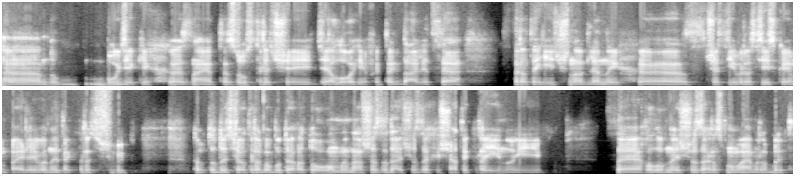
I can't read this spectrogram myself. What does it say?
е, ну, будь-яких знаєте зустрічей, діалогів і так далі. Це стратегічно для них е, з часів Російської імперії вони так працюють. Тобто до цього треба бути готовими. Наша задача захищати країну, і це головне, що зараз ми маємо робити.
